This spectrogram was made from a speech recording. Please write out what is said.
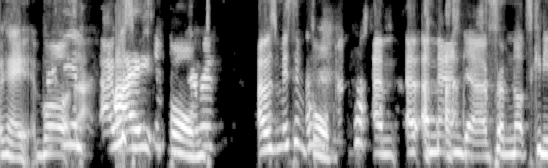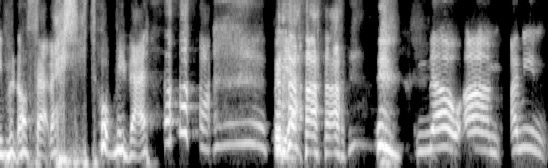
okay. Well, mean, I was I- misinformed. There is- I was misinformed. Um, Amanda from Not Skinny But Not Fat actually told me that. but yeah, no, um, I mean,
